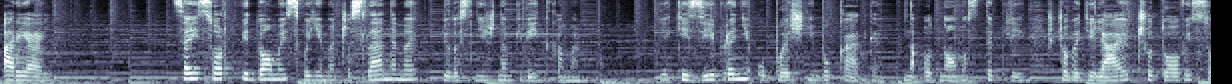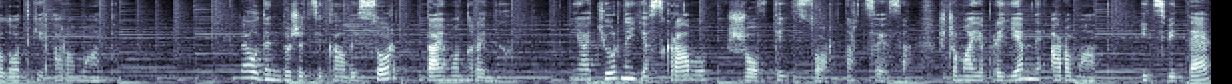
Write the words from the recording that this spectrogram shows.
Аріель. Цей сорт відомий своїми численними білосніжними квітками, які зібрані у пишні букети на одному стеблі, що виділяють чудовий солодкий аромат. Ще один дуже цікавий сорт Diamond Ring. Мініатюрний яскраво жовтий сорт нарциса, що має приємний аромат і цвіте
